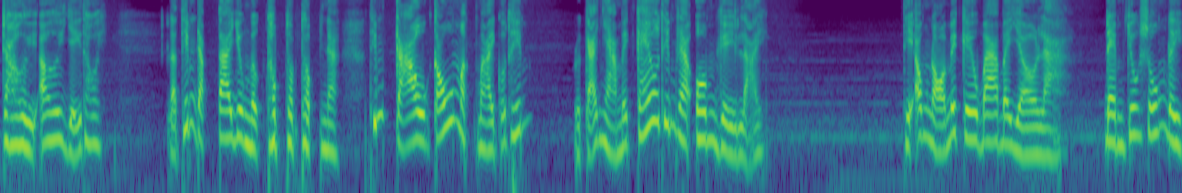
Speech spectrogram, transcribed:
trời ơi, vậy thôi. Là thím đập tay vô ngực, thụp thụp thụp nè. Thím cào cấu mặt mày của thím rồi cả nhà mới kéo thím ra ôm ghì lại thì ông nội mới kêu ba bây giờ là đem chú xuống đi,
